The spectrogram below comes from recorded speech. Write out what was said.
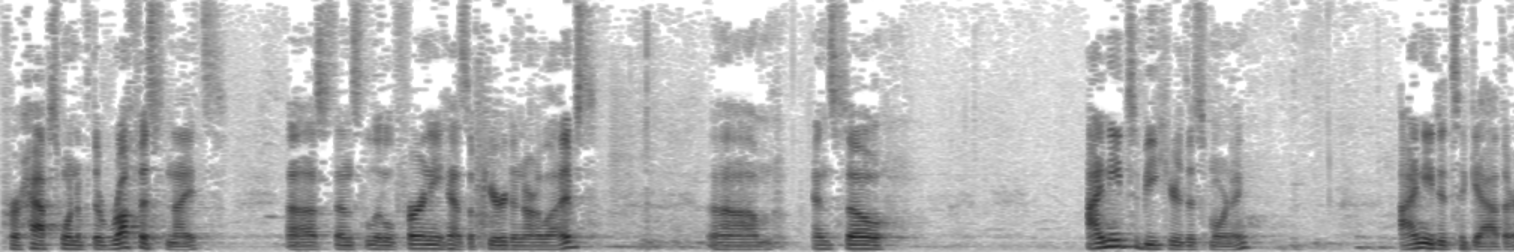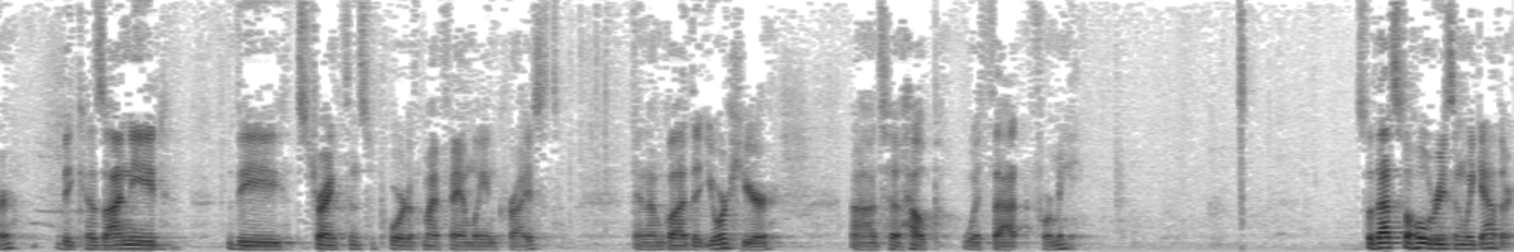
perhaps one of the roughest nights uh, since little Fernie has appeared in our lives. Um, and so I need to be here this morning. I needed to gather because I need the strength and support of my family in Christ. And I'm glad that you're here uh, to help with that for me. So that's the whole reason we gather.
